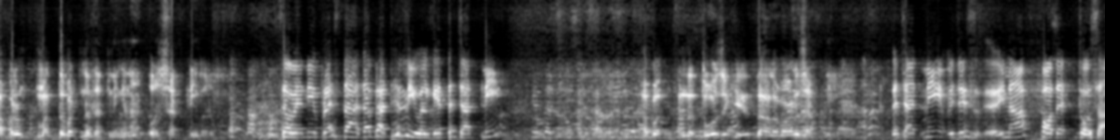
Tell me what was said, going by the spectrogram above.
அப்புறம் மத்த பட்டனை தட்டினீங்கன்னா ஒரு சட்னி வரும் So when you press the other button, you will get the chutney. அப்ப அந்த தோசைக்கு ஏத்த அளவான சட்னி The chutney which is enough for that dosa.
